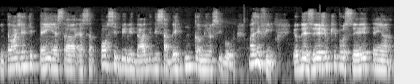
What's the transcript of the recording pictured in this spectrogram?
Então a gente tem essa, essa possibilidade de saber um caminho seguro. Mas enfim, eu desejo que você tenha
